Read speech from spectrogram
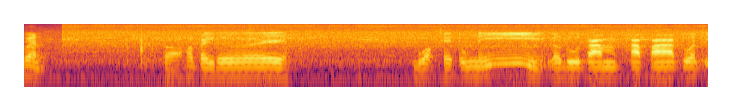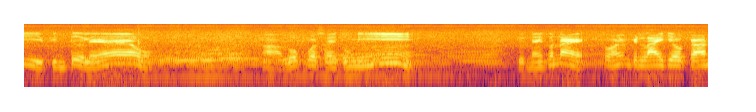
เพื่อนๆต่อเข้าไปเลย บวกใส่ตรงนี้ เราดูตามปลาปลาตัวที่ฟิลเตอร์แล้ว อ่าลบก็ใส่ตรงนี้ จุดไหนก็ได้ขอให้มันเป็นลายเดียวกัน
